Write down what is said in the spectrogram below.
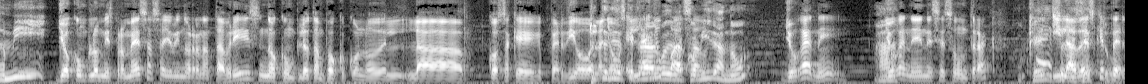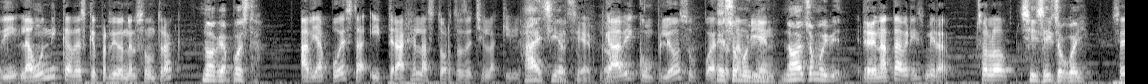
A mí, Yo cumplo mis promesas, ayer vino Renata Briz, no cumplió tampoco con lo de la cosa que perdió tú el año, que el año algo de la pasado. comida, ¿no? Yo gané. Ah. Yo gané en ese soundtrack. Ok. Y la vez que tú. perdí, la única vez que perdí en el soundtrack, No había apuesta. Había apuesta y traje las tortas de chilaquiles. Ah, es cierto. Es cierto. Gaby cumplió su puesto Eso muy también. bien. No, eso muy bien. Renata Briz, mira, solo Sí, se hizo güey. sí.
